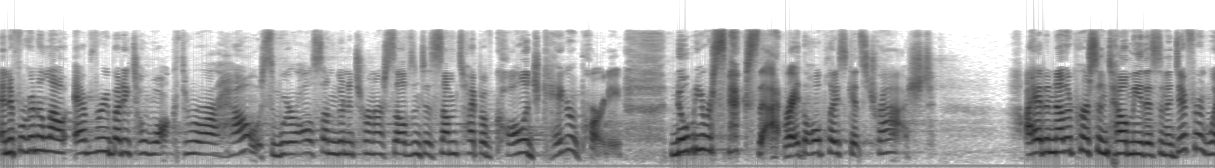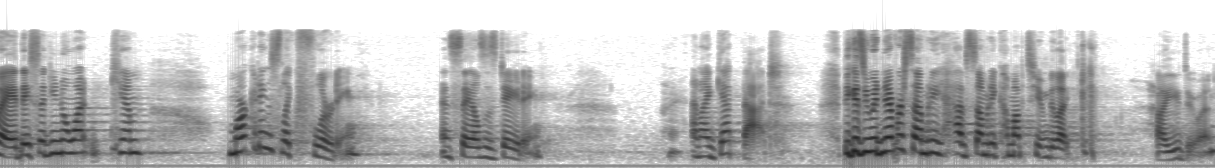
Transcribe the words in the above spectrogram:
And if we're going to allow everybody to walk through our house, we're all of a sudden going to turn ourselves into some type of college kegger party. Nobody respects that, right? The whole place gets trashed. I had another person tell me this in a different way. They said, you know what, Kim? Marketing is like flirting, and sales is dating. And I get that. Because you would never somebody have somebody come up to you and be like, how you doing?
